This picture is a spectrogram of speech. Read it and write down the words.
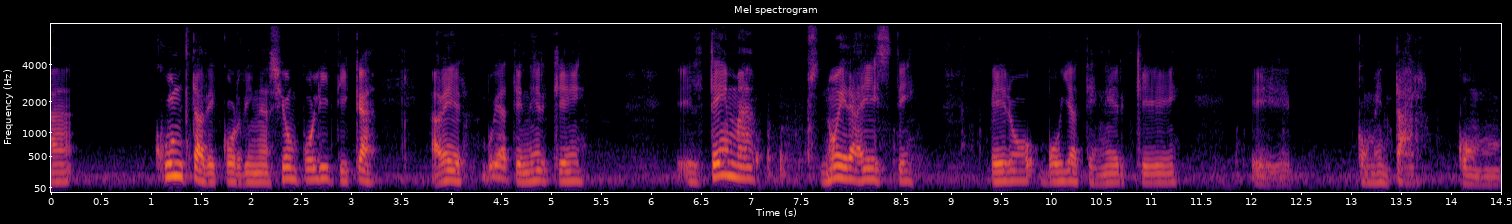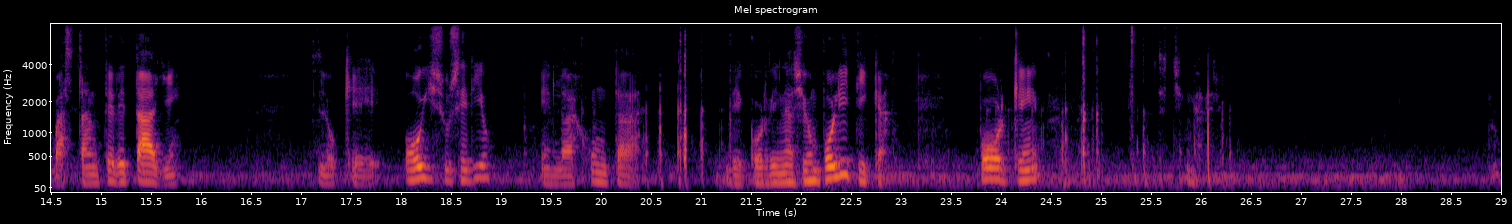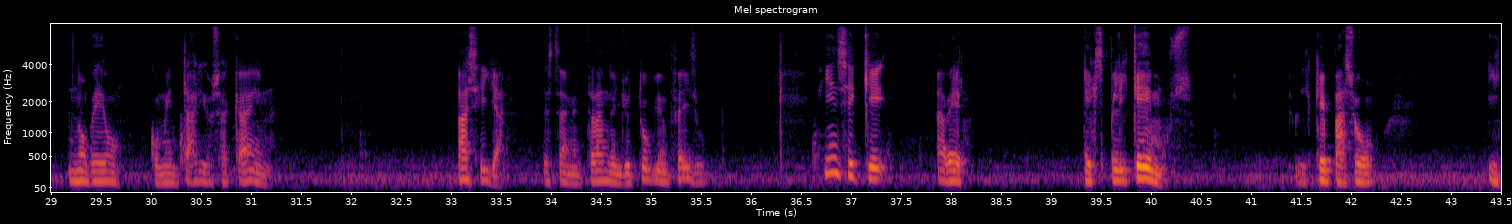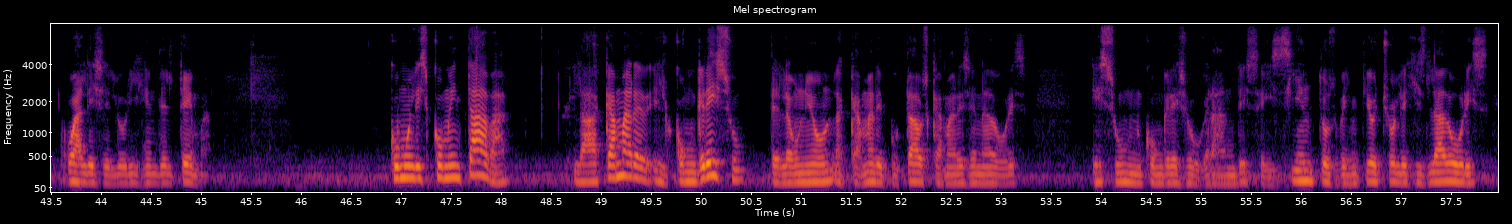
la Junta de Coordinación Política. A ver, voy a tener que... El tema pues, no era este, pero voy a tener que eh, comentar con bastante detalle lo que hoy sucedió en la Junta de Coordinación Política, porque no veo comentarios acá en... Ah, sí, ya. Están entrando en YouTube y en Facebook. Fíjense que, a ver, expliquemos qué pasó y cuál es el origen del tema. Como les comentaba, la Cámara, el Congreso de la Unión, la Cámara de Diputados, Cámara de Senadores, es un Congreso grande, 628 legisladores,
